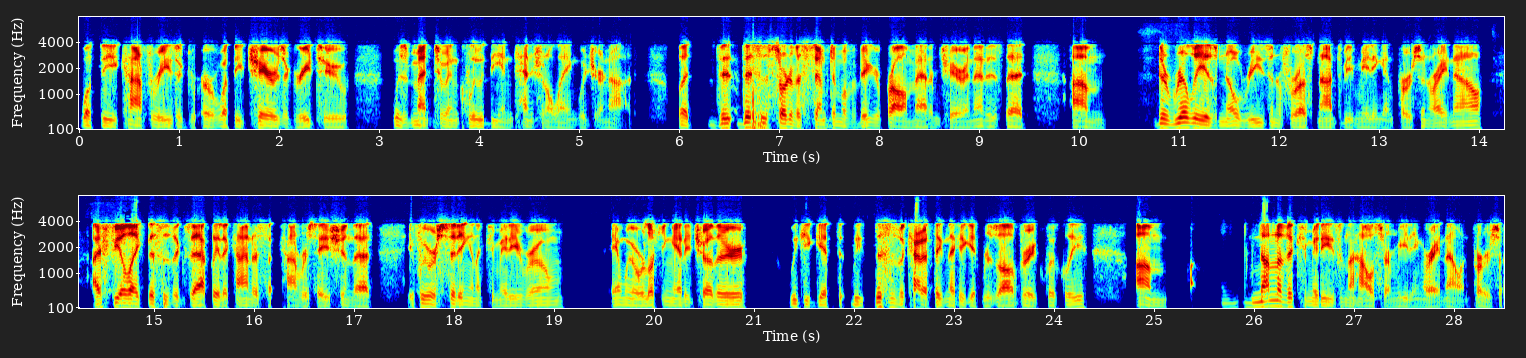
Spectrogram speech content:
what the conferees or what the chairs agreed to was meant to include the intentional language or not. But th- this is sort of a symptom of a bigger problem, Madam Chair, and that is that um, there really is no reason for us not to be meeting in person right now. I feel like this is exactly the kind of conversation that if we were sitting in a committee room and we were looking at each other, we could get, we, this is the kind of thing that could get resolved very quickly. Um, none of the committees in the House are meeting right now in person.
